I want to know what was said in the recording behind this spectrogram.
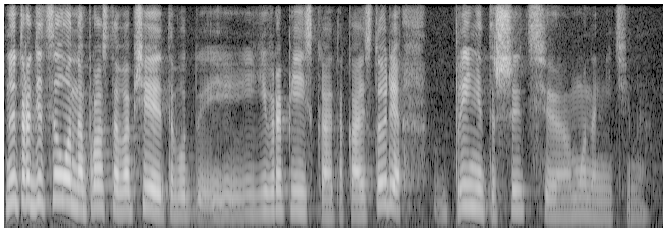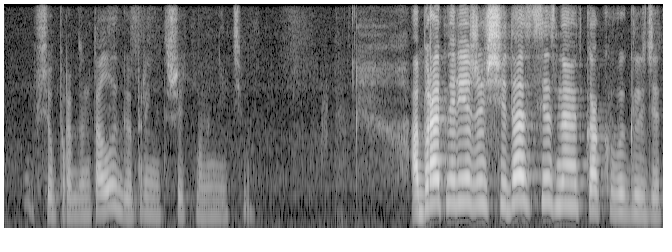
Ну и традиционно просто вообще это вот европейская такая история. Принято шить э, мононитями. Всю пародонтологию принято шить мононитями. Обратно режущий, да, все знают, как выглядит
